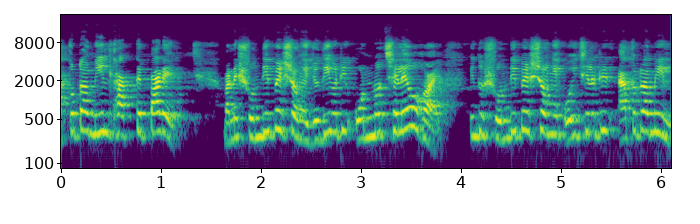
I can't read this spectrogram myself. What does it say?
এতটা মিল থাকতে পারে? মানে সন্দীপের সঙ্গে যদি ওটি অন্য ছেলেও হয়, কিন্তু সন্দীপের সঙ্গে ওই ছেলেটির এতটা মিল,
